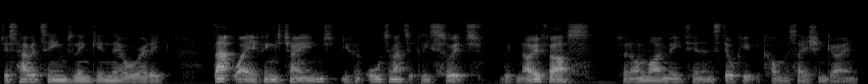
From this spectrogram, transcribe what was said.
just have a Teams link in there already. That way, if things change, you can automatically switch with no fuss to an online meeting and still keep the conversation going.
